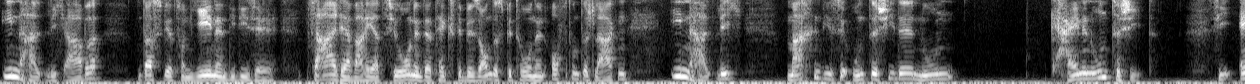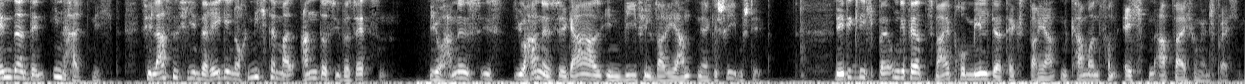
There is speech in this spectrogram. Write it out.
Inhaltlich aber, und das wird von jenen, die diese Zahl der Variationen der Texte besonders betonen, oft unterschlagen, inhaltlich machen diese Unterschiede nun keinen Unterschied. Sie ändern den Inhalt nicht. Sie lassen sich in der Regel noch nicht einmal anders übersetzen. Johannes ist Johannes, egal in wie vielen Varianten er geschrieben steht. Lediglich bei ungefähr 2 Promille der Textvarianten kann man von echten Abweichungen sprechen.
